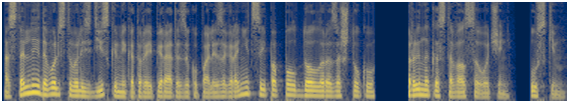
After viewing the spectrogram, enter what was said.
Остальные довольствовались дисками, которые пираты закупали за границей по полдоллара за штуку. Рынок оставался очень узким.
